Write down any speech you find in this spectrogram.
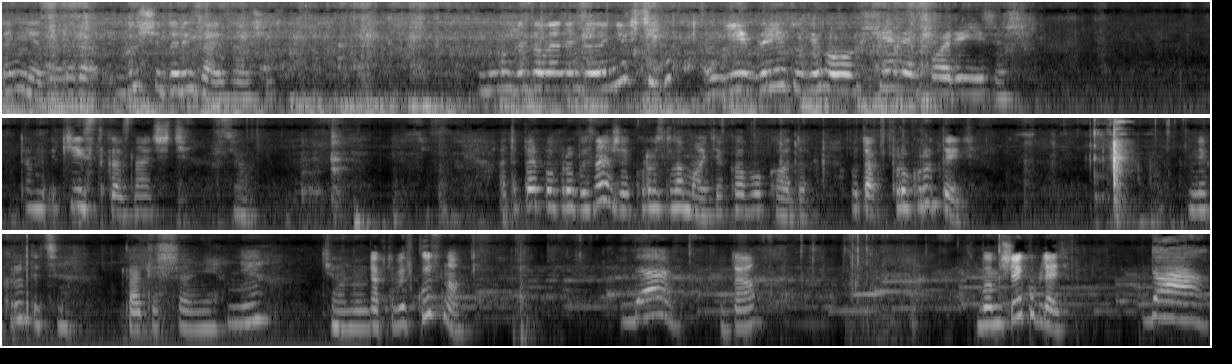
Та ні. Дужче дорізай, значить. Ну, може, зелений зеленіший? Їдрі, тут його взагалі не поріжеш. Там кістка, значить. Все. А тепер попробуй, знаєш, як розламати, як авокадо. Отак, прокрутить. Не крутиться? Та ти що, ні? Ні. Чому? Як тобі вкусно? Да, Да. Будемо ще купляти? да,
